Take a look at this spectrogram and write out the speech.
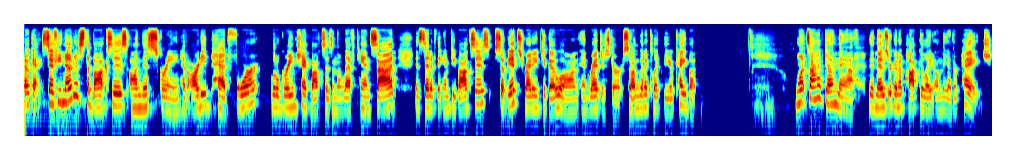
Okay, so if you notice the boxes on this screen have already had four little green check boxes on the left hand side instead of the empty boxes. So it's ready to go on and register. So I'm going to click the OK button. Once I have done that, then those are going to populate on the other page.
